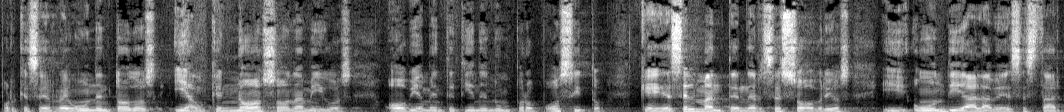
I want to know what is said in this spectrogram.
Porque se reúnen todos y aunque no son amigos, obviamente tienen un propósito, que es el mantenerse sobrios y un día a la vez estar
